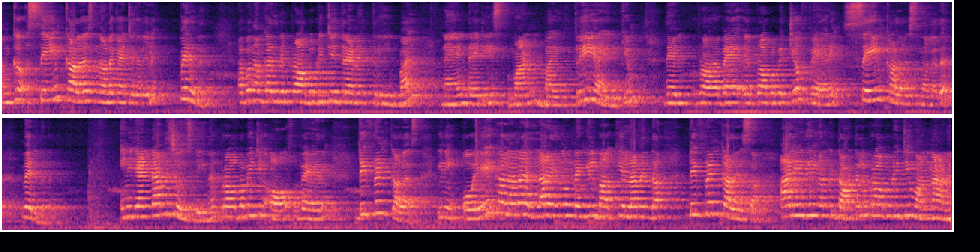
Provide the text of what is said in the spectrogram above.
നമുക്ക് സെയിം കളേഴ്സ് എന്നുള്ള കാറ്റഗറിയിൽ വരുന്നത്. അപ്പൊ നമുക്ക് അതിന്റെ പ്രോബിലിറ്റി എത്രയാണ്? Three by nine that is one by three ആയിരിക്കും. Then probability of wearing same colours എന്നുള്ളത് വരുന്നത്. ഇനി രണ്ടാമത് ചോദിച്ചിരിക്കുന്നത് probability of very different colours ഇനി ഒരേ കളർ അല്ല എന്നുണ്ടെങ്കിൽ ബാക്കിയെല്ലാം എന്താ? ഡിഫറെന്റ് കളേഴ്സ് ആ. ആ രീതിയിൽ നമുക്ക് ടോട്ടൽ പ്രോബിലിറ്റി വൺ ആണ്.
